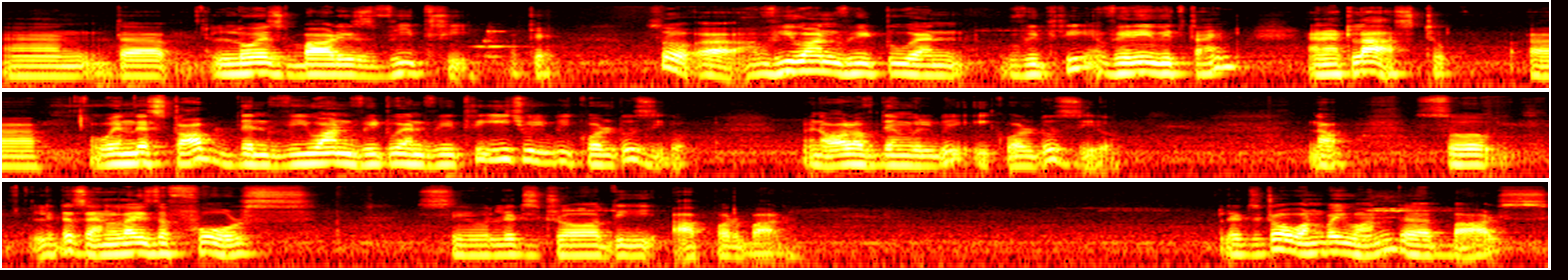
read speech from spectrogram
and the lowest bar is v3 okay? So uh, v1 v2 and v3 vary with time and at last uh, when they stop then v1 v2 and v3 each will be equal to 0 when all of them will be equal to 0 now so let us analyze the force. So let's draw the upper bar. Let's draw one by one the bars.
